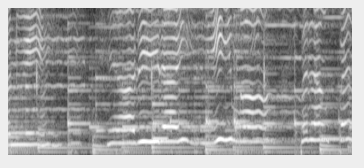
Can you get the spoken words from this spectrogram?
ခါနွေရှားဒီတိုင်းမှာဘရောက်ပန်းတွေပွ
